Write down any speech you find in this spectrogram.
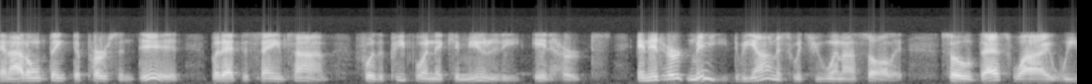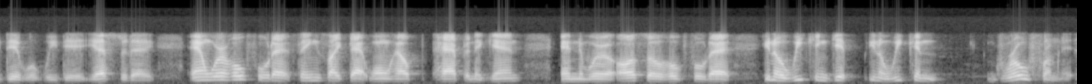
And I don't think the person did, but at the same time, for the people in the community, it hurts. and it hurt me to be honest with you when I saw it. So that's why we did what we did yesterday, and we're hopeful that things like that won't help happen again. And we're also hopeful that you know we can get you know we can grow from this.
